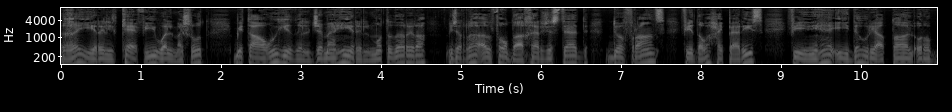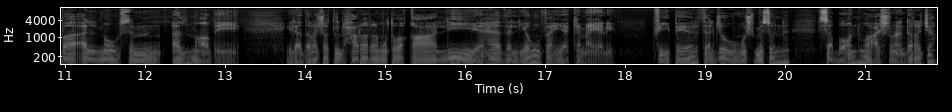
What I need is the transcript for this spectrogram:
غير الكافي والمشروط بتعويض الجماهير المتضررة جراء الفوضى خارج استاد دو فرانس في ضواحي باريس في نهائي دوري أبطال أوروبا الموسم الماضي. إلى درجات الحرارة المتوقعة لهذا اليوم فهي كما يلي. في بيرث الجو مشمس 27 درجة.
